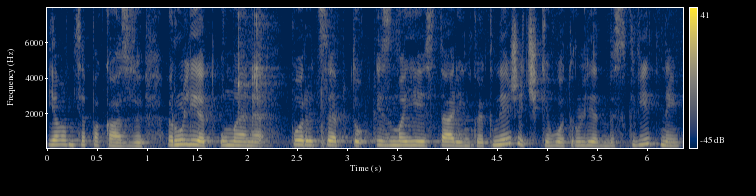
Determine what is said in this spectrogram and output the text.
я вам це показую. Рулет у мене по рецепту із моєї старенької книжечки. От рулет бісквітний.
